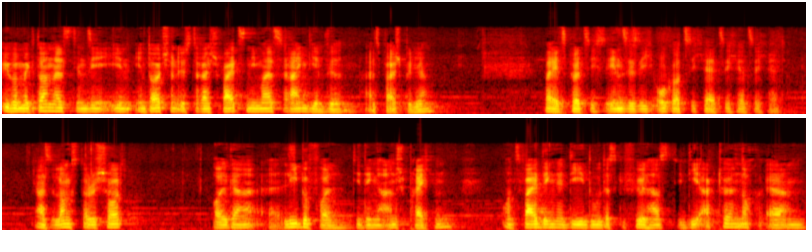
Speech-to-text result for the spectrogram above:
über McDonalds, den sie in, in Deutschland, Österreich, Schweiz niemals reingehen würden, als Beispiel, ja. Weil jetzt plötzlich sehen sie sich, oh Gott, Sicherheit, Sicherheit, Sicherheit. Also long story short, Olga, äh, liebevoll die Dinge ansprechen und zwei Dinge, die du das Gefühl hast, die dir aktuell noch ähm,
